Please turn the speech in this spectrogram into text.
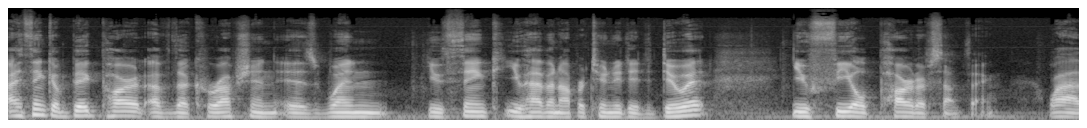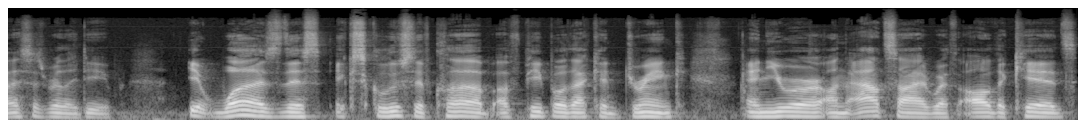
I think a big part of the corruption is when you think you have an opportunity to do it, you feel part of something. Wow, this is really deep. It was this exclusive club of people that could drink and you were on the outside with all the kids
